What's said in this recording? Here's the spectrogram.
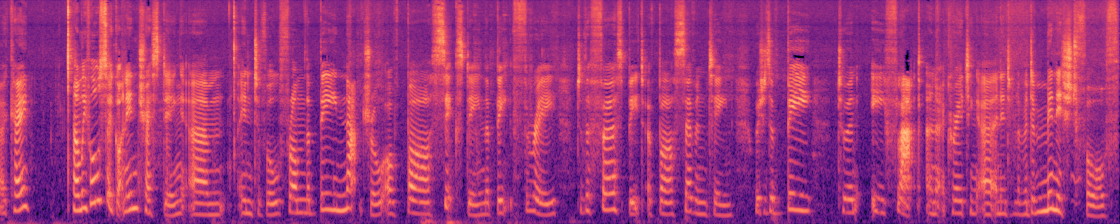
Okay and we've also got an interesting um, interval from the B natural of bar 16, the beat 3, to the first beat of bar 17, which is a B to an E flat and creating a, an interval of a diminished fourth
